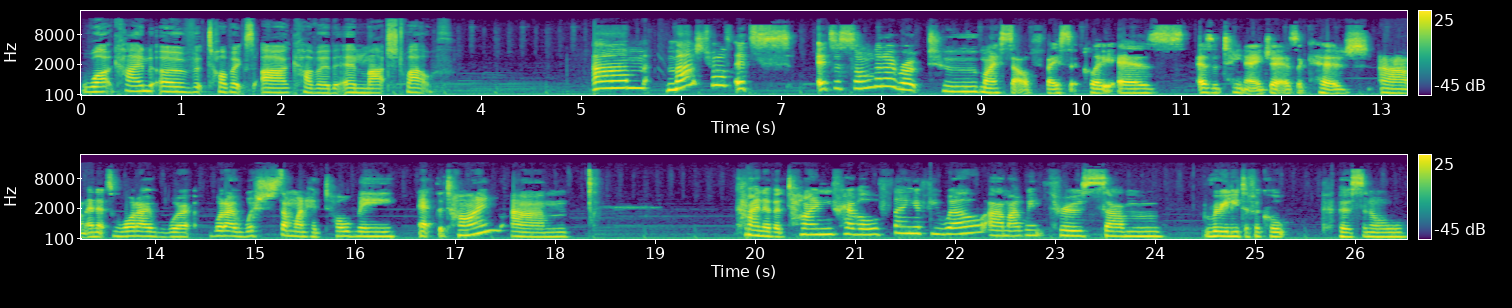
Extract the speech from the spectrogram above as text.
What kind of topics are covered in March 12th? Um, March 12th, it's it's a song that I wrote to myself basically as as a teenager, as a kid, um, and it's what I were what I wish someone had told me at the time. Um, kind of a time travel thing, if you will. Um, I went through some really difficult personal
